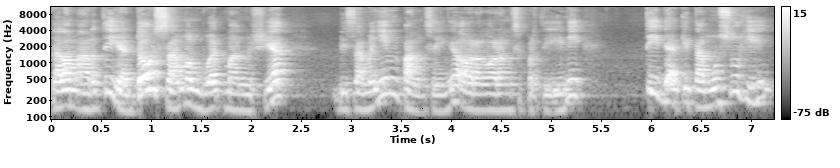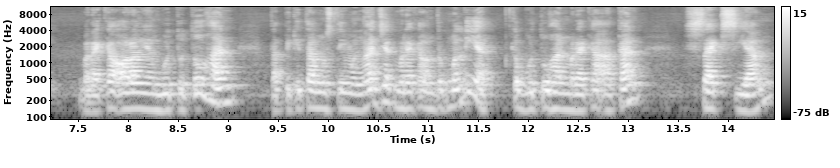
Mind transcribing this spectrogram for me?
Dalam arti ya dosa membuat manusia bisa menyimpang sehingga orang-orang seperti ini tidak kita musuhi mereka orang yang butuh Tuhan, tapi kita mesti mengajak mereka untuk melihat kebutuhan mereka akan seks yang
